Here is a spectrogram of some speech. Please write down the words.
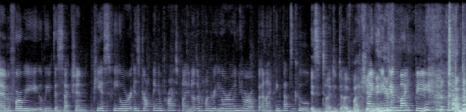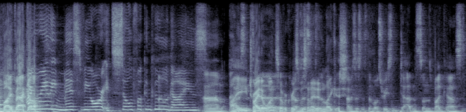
uh, before we leave this section, PSVR is dropping in price by another hundred euro in Europe, and I think that's cool. Is it time to dive back in? I think it might be. Time to buy back up. I up. really miss VR. It's so fucking cool, guys. Um, I listened to tried it the- once over was Christmas and I didn't the- like it. I was listening to the most recent Dad and Sons podcast,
